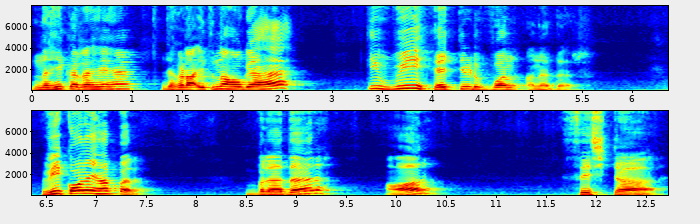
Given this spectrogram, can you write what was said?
नहीं कर रहे हैं। झगड़ा इतना हो गया है कि we hated one another we कौन है यहाँ पर? ब्रदर और सिस्टर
